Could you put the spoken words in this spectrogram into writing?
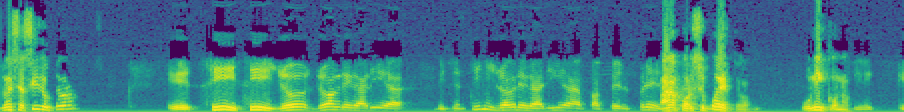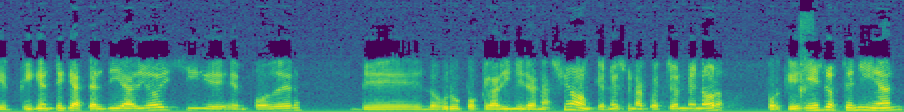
¿No es así, doctor? Eh, sí, sí, yo, yo agregaría Vicentín y yo agregaría papel prensa. Ah, por supuesto, un ícono. Que, fíjense que hasta el día de hoy sigue en poder de los grupos Clarín y La Nación, que no es una cuestión menor, porque ellos tenían,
